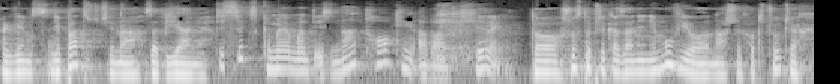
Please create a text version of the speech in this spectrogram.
Tak więc nie patrzcie na zabijanie. The sixth commandment is not talking about killing. To szóste przykazanie nie mówi o naszych odczuciach.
